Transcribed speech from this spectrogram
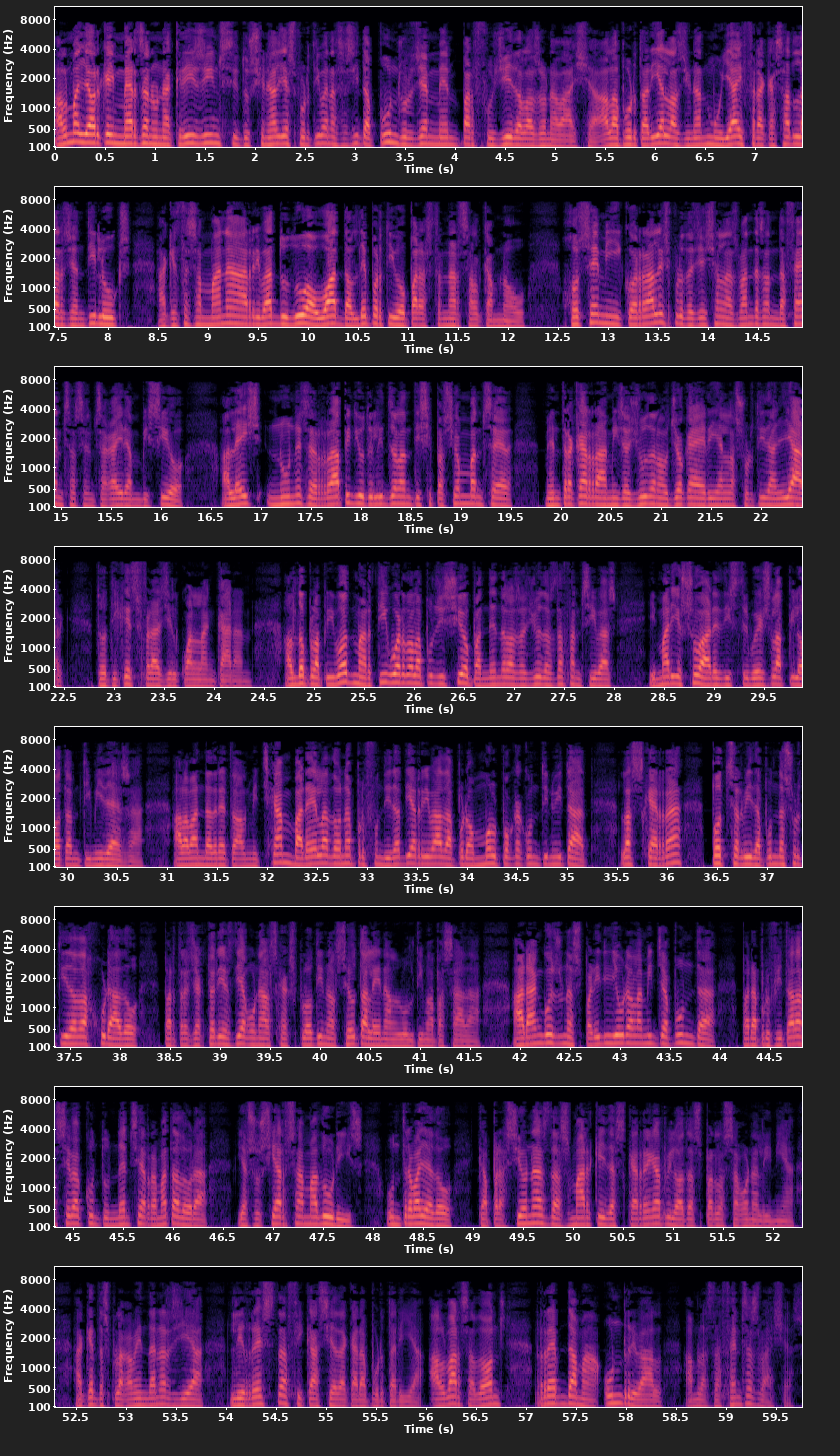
El Mallorca, immers en una crisi institucional i esportiva, necessita punts urgentment per fugir de la zona baixa. A la porteria, lesionat Mollà i fracassat l'argentí Lux, aquesta setmana ha arribat Dudu Awad del Deportivo per estrenar-se al Camp Nou. Josemi i Corrales protegeixen les bandes en defensa sense gaire ambició. Aleix Núñez és ràpid i utilitza l'anticipació amb encert, mentre que Ramis ajuda en el joc aeri en la sortida en llarg, tot i que és fràgil quan l'encaren. El doble pivot Martí guarda la posició pendent de les ajudes defensives i Mario Suárez distribueix la pilota amb timidesa. A la banda dreta del migcamp, Varela dona profunditat i arribada, però amb molt poca continuïtat. L'esquerra pot servir de punt de sortida de Jurado per trajectòries diagonals que explotin el seu talent en l'última passada. Arango és un esperit lliure a la mitja punta per aprofitar la seva contundència rematadora i associar-se a Maduris, un treballador que pressiona, es desmarca i descarrega pilotes per la segona línia. Aquest desplegament d'energia li resta eficàcia de cara a porteria. El Barça, doncs, rep demà un rival amb les defenses baixes.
